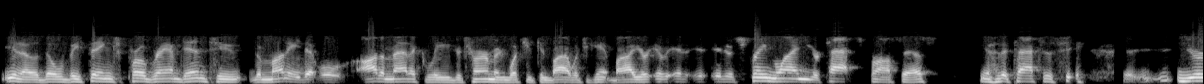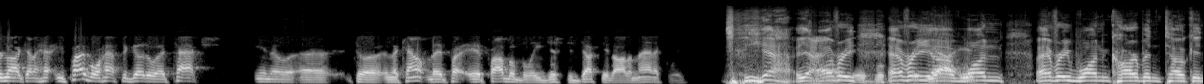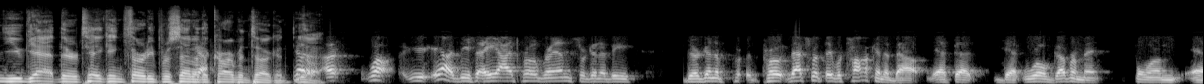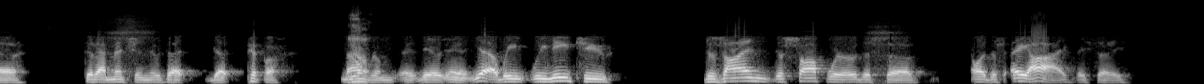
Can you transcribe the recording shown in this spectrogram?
you know, there will be things programmed into the money that will automatically determine what you can buy, what you can't buy. Your it, it, it'll streamline your tax process. You know, the taxes. You're not going to have. You probably won't have to go to a tax. You know, uh, to an accountant. They it probably just deduct it automatically. yeah, yeah. Every every yeah, uh, one every one carbon token you get, they're taking thirty percent of the carbon token. No, yeah. Uh, well, yeah. These AI programs are going to be. They're going to pro, That's what they were talking about at that that World Government Forum uh, that I mentioned. There was that that Pippa Malmgren. Yeah. Uh, there, uh, yeah. We we need to design this software, this uh, or this AI. They say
